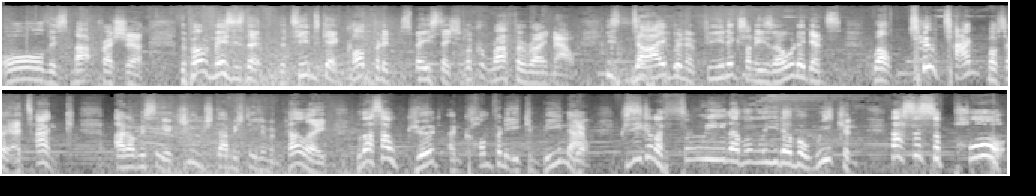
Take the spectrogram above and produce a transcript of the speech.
all this map pressure. The problem is, is that the team's getting confident in Spacestation. Look at Raffer right now. He's diving a Phoenix on his own against, well, two tank, well, sorry, a tank, and obviously a huge damage dealer in Pele. But that's how good and confident he can be now. Because he's got a three-level lead over Weaken. That's a support.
